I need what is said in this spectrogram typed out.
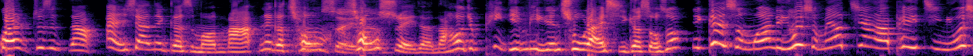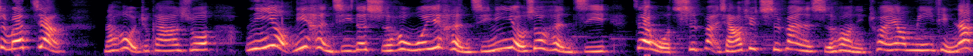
关就是那按一下那个什么麻那个冲水冲水的，然后就屁颠屁颠出来洗个手，说你干什么啊？你为什么要这样啊？佩吉，你为什么要这样？然后我就跟他说，你有你很急的时候，我也很急。你有时候很急，在我吃饭想要去吃饭的时候，你突然要 meeting，那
